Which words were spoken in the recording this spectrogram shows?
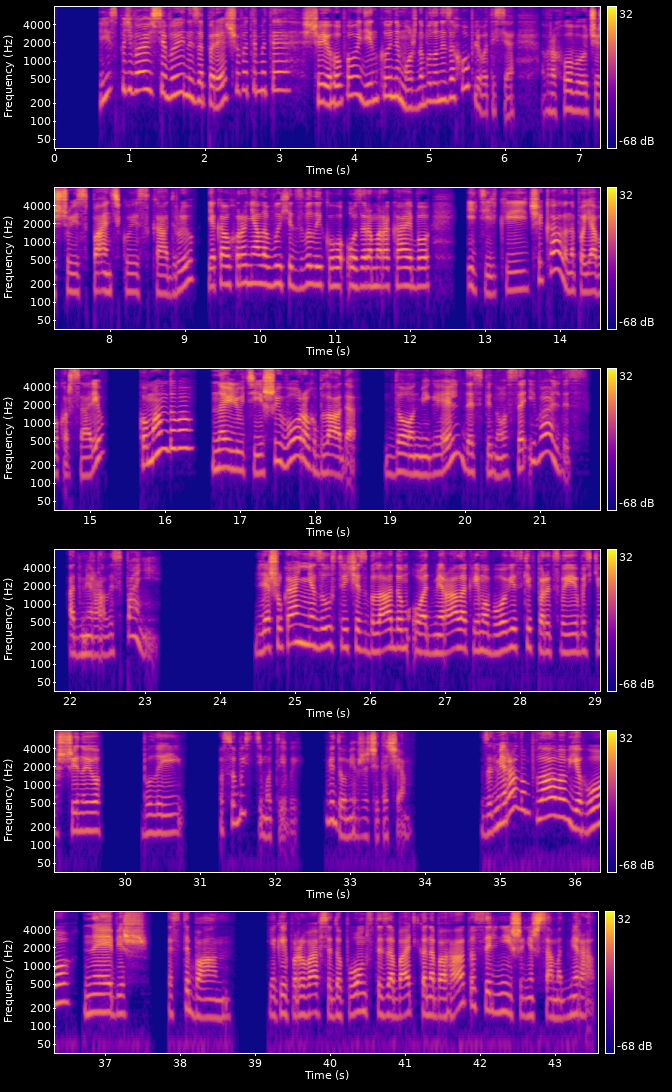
і, сподіваюся, ви не заперечуватимете, що його поведінкою не можна було не захоплюватися, враховуючи, що іспанською ескадрою, яка охороняла вихід з великого озера Маракайбо, і тільки й чекала на появу корсарів, командував найлютіший ворог блада Дон Мігель де Спіноса і Вальдес, адмірал Іспанії. Для шукання зустрічі з бладом у адмірала, крім обов'язків перед своєю батьківщиною, були й особисті мотиви, відомі вже читачам. З адміралом плавав його небіж Естебан, який поривався до помсти за батька набагато сильніше, ніж сам адмірал.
